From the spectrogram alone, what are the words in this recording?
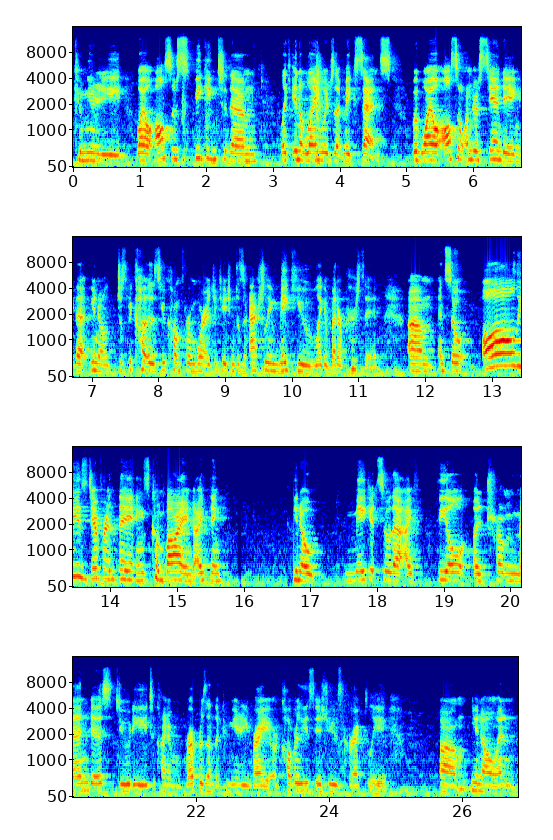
community while also speaking to them like in a language that makes sense but while also understanding that you know just because you come from more education doesn't actually make you like a better person. Um, and so all these different things combined i think you know make it so that i feel a tremendous duty to kind of represent the community right or cover these issues correctly. Um, you know and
